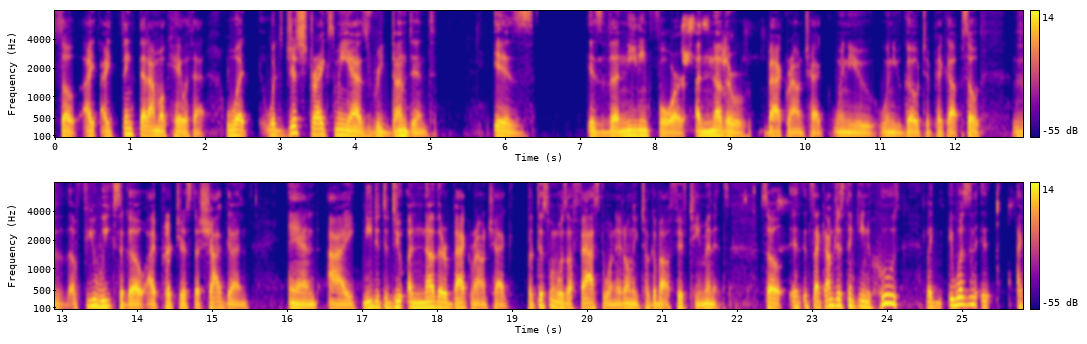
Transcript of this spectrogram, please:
So I, I think that I'm okay with that. What what just strikes me as redundant is is the needing for another background check when you when you go to pick up. So th- a few weeks ago I purchased a shotgun and I needed to do another background check, but this one was a fast one. It only took about 15 minutes. So it, it's like I'm just thinking who's like it wasn't it, I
